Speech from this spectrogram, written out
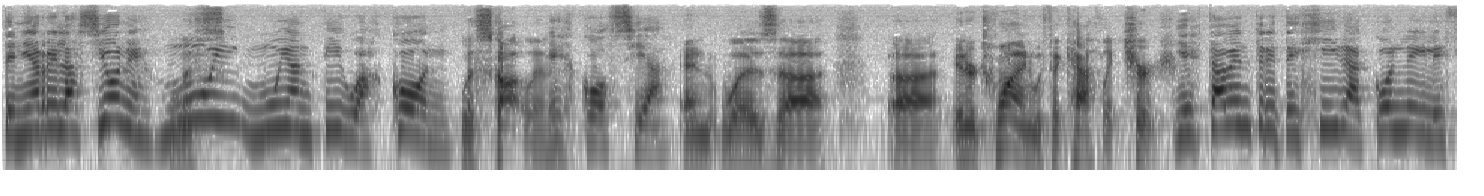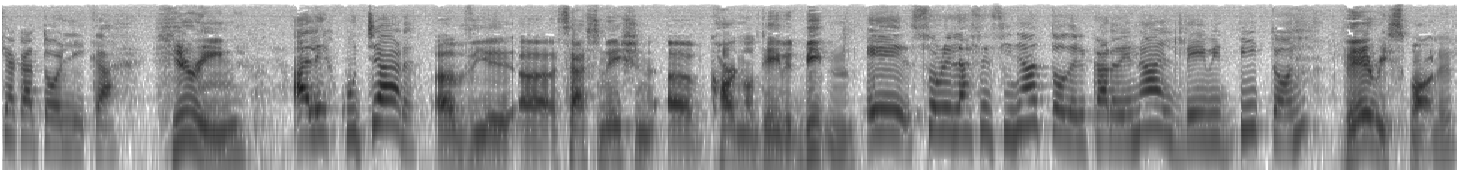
tenía relaciones muy, muy antiguas con with Scotland Escocia and was uh, uh, intertwined with the Catholic Church. y estaba entretejida con la Iglesia Católica. Hearing Al escuchar of the uh, assassination of Cardinal David Beaton, eh, sobre el asesinato del cardenal David Beaton, they responded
